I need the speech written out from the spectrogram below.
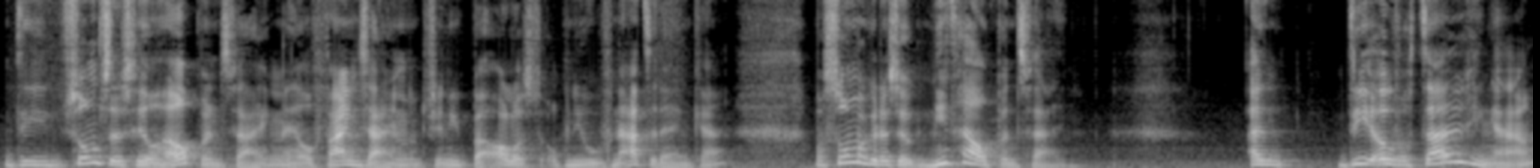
die soms dus heel helpend zijn, heel fijn zijn, dat je niet bij alles opnieuw hoeft na te denken, maar sommige dus ook niet helpend zijn. En die overtuigingen,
